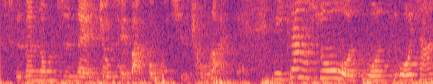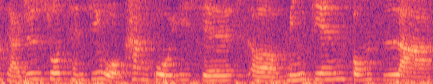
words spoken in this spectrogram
十分钟之内就可以把公文写出来的。你这样说，我我我想起来，就是说曾经我看过一些呃民间公司啊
